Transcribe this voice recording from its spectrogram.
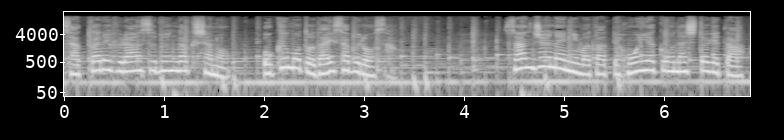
作家でフランス文学者の奥本大三郎さん。30年にわたって翻訳を成し遂げたフ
